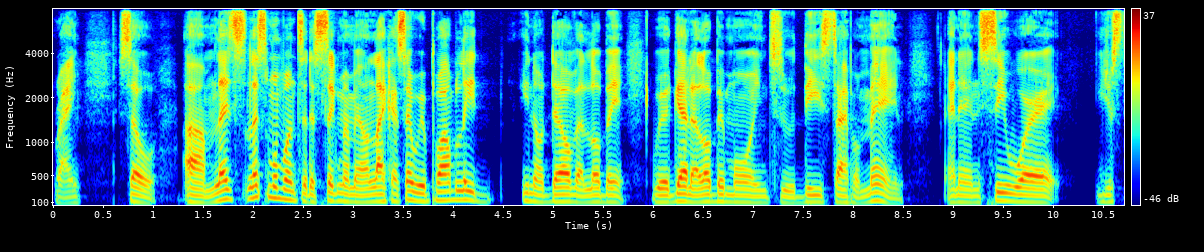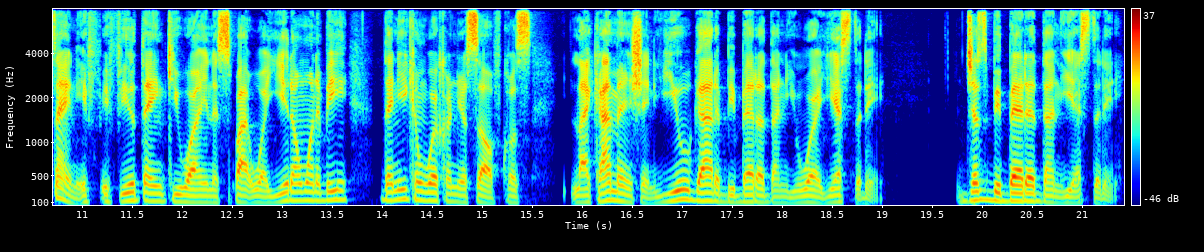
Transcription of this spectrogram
right? So um, let's let's move on to the sigma male. Like I said, we probably you know delve a little bit. We'll get a little bit more into these type of men, and then see where you stand. If if you think you are in a spot where you don't want to be, then you can work on yourself because, like I mentioned, you got to be better than you were yesterday. Just be better than yesterday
